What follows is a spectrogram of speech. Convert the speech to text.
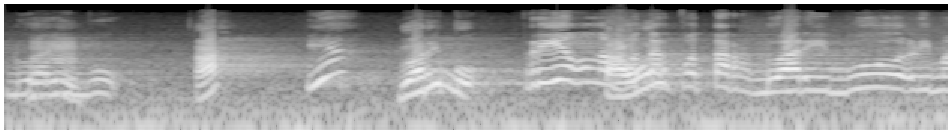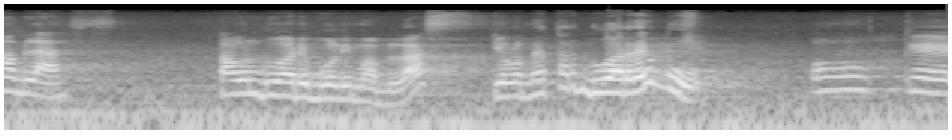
2000. Hah? Iya, 2000? real putar-putar 2015. tahun 2015 kilometer 2000 oke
